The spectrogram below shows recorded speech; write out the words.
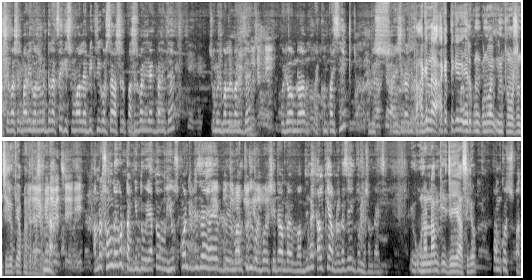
আশেপাশের বাড়ি ঘরের মধ্যে রাখছে কিছু মালে বিক্রি করছে আশেপাশের বাড়ির এক বাড়িতে সুমির পালের বাড়িতে। ওইটাও আমরা এখন পাইছি। পুলিশ আগে না আগের থেকে এরকম কোনো ইনফরমেশন ছিল কি আপনাদের কাছে? না। আমরা সন্দেহ করতাম কিন্তু এত হিউজ কোয়ান্টিটি যে মাল চুরি করব সেটা আমরা ভাবছি না। কালকে আপনার কাছে ইনফরমেশন পাইছি। ওনার নাম কি যে আসিল? পঙ্কজ পাল।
